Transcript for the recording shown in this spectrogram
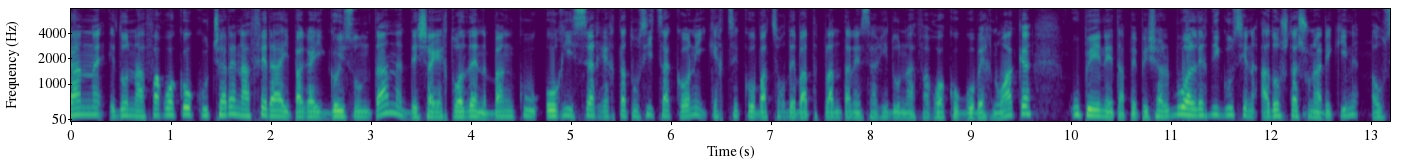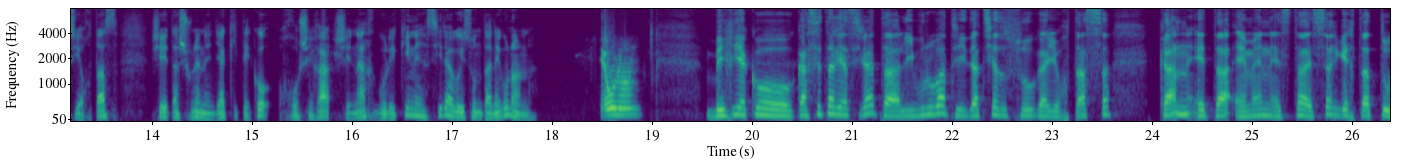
kan edo Nafarroako kutsaren afera ipagai goizuntan, desagertua den banku hori zer gertatu zitzakon ikertzeko batzorde bat plantan ezagidu Nafarroako gobernuak, UPN eta Pepe Salbu alderdi guzien adostasunarekin, hauzi hortaz, seetasunen jakiteko, Josera Senar gurekin zira goizuntan egunon? Egunon. Berriako kasetaria zira eta liburu bat idatzia duzu gai hortaz, kan eta hemen ez da ezer gertatu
